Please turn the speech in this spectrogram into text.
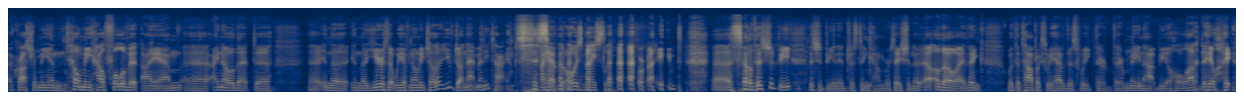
across from me and tell me how full of it I am. Uh, I know that uh, in the in the years that we have known each other. You've done that many times. I have, but always nicely. right. Uh, so this should be this should be an interesting conversation. Uh, although I think with the topics we have this week, there there may not be a whole lot of daylight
